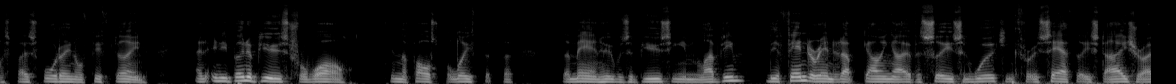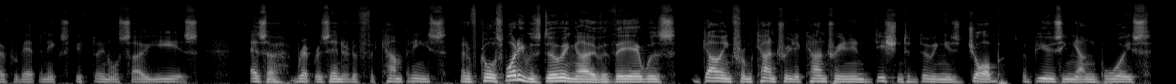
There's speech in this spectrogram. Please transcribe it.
I suppose, 14 or 15. And, and he'd been abused for a while in the false belief that the, the man who was abusing him loved him. The offender ended up going overseas and working through Southeast Asia over about the next 15 or so years as a representative for companies. And of course, what he was doing over there was going from country to country, and in addition to doing his job, abusing young boys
